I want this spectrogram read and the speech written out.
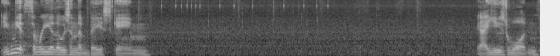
You can get three of those in the base game. Yeah, I used one.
